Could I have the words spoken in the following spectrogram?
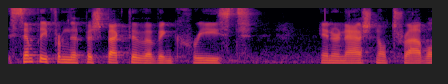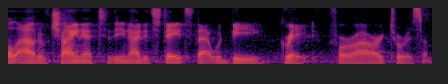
simply from the perspective of increased international travel out of China to the United States, that would be great for our tourism.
